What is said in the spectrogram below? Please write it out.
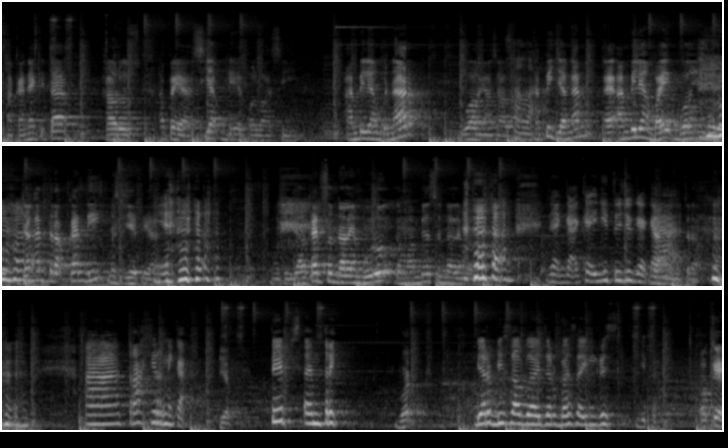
makanya kita harus apa ya siap dievaluasi ambil yang benar buang yang salah, Salah. tapi jangan eh, ambil yang baik buang yang buruk jangan terapkan di masjid ya Iya. mau tinggalkan sendal yang buruk kamu ambil sendal yang bagus ya nggak kayak gitu juga jangan kak. diterapkan Ah, terakhir nih kak, Yap. tips and trick buat biar bisa belajar bahasa Inggris gitu oke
